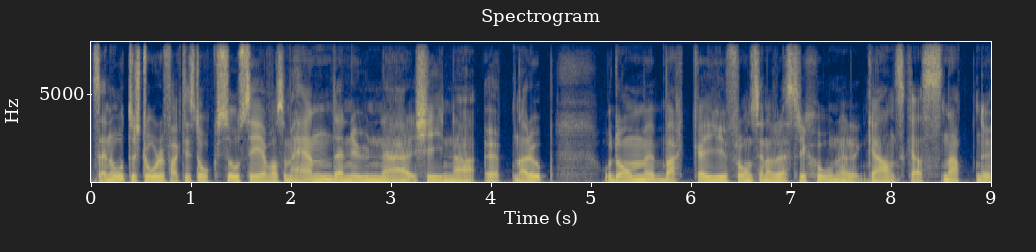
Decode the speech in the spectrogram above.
Sen återstår det faktiskt också att se vad som händer nu när Kina öppnar upp. Och de backar ju från sina restriktioner ganska snabbt nu.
